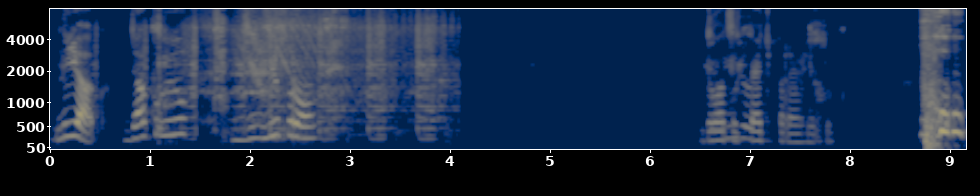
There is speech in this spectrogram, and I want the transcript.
Ну як? Дякую, Дніпро. 25 переглядів. Що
